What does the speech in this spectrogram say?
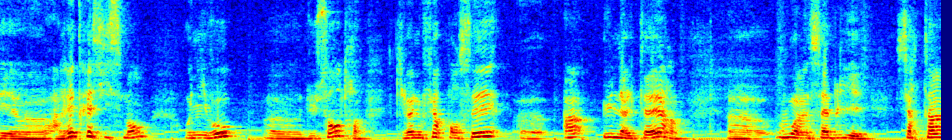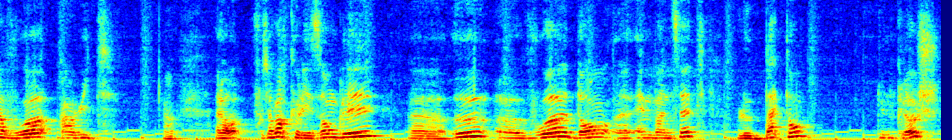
euh, un rétrécissement au niveau euh, du centre qui va nous faire penser euh, à une altère ou à un sablier. Certains voient un 8. Hein. Alors, il faut savoir que les Anglais, eux, voient dans M27 le battant d'une cloche,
